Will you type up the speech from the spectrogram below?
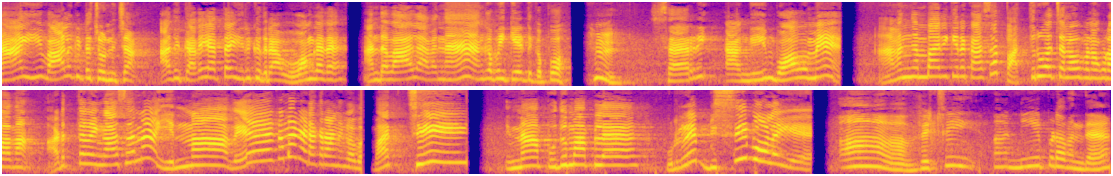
நாய் வாளுகிட்ட சொன்னுச்சான் அது கதையாத்தான் இருக்குதுடா உங்கத அந்த வாள் அவன் அங்க போய் கேட்டுக்க போ. சரி அங்கேயும் போவோமே. அவன் சம்பாதிக்கிற காசை பத்து ரூபா செலவு பண்ணக்கூடாதான். அடுத்தவன் காசுன்னா என்ன வேகமா நடக்கிறானுங்க. மச்சி என்ன புது மாப்பிள்ள. ஒரே பிஸி போலயே. ஆ வெற்றி. நீ எப்படா வந்த?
